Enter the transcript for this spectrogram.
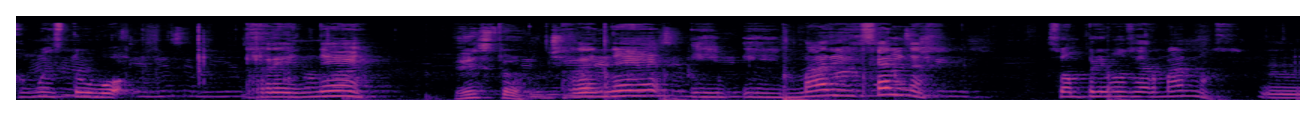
¿cómo estuvo? René, Esto. René y, y Mari son primos hermanos. Mm.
